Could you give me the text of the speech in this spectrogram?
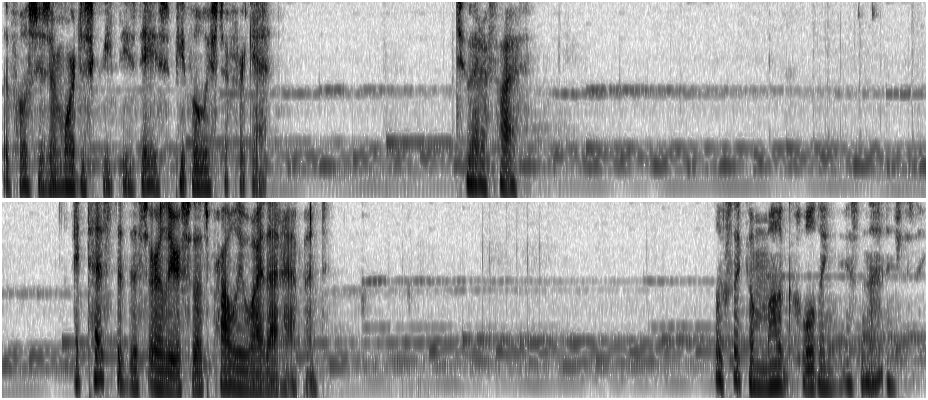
The posters are more discreet these days. People wish to forget. Two out of five. I tested this earlier, so that's probably why that happened. Looks like a mug holding, isn't that interesting?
